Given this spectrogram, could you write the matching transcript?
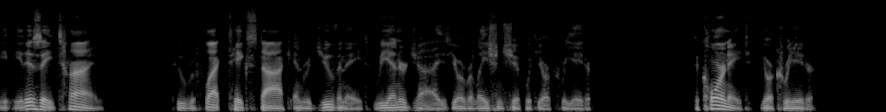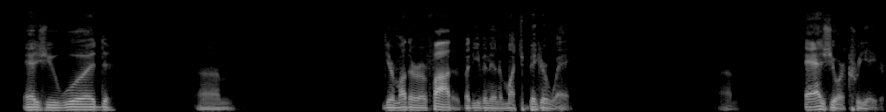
it. It is a time to reflect, take stock, and rejuvenate, re energize your relationship with your Creator, to coronate your Creator as you would um, your mother or father, but even in a much bigger way, um, as your creator.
